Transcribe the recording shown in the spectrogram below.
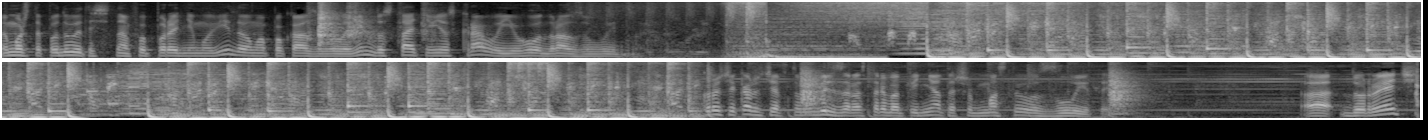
ви можете подивитися там в попередньому відео. Ми показували. Він достатньо яскравий, його одразу видно. Коротше кажучи, автомобіль зараз треба підняти, щоб мастило злити. А, до речі,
